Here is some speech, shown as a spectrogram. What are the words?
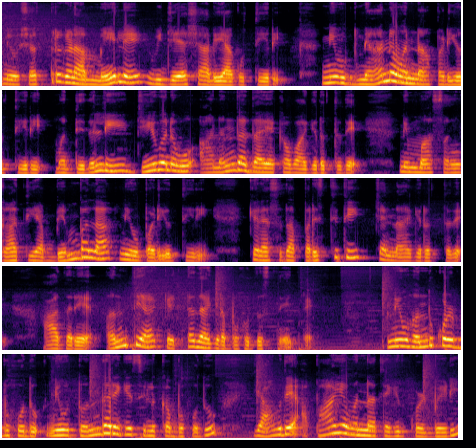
ನೀವು ಶತ್ರುಗಳ ಮೇಲೆ ವಿಜಯಶಾಲಿಯಾಗುತ್ತೀರಿ. ನೀವು ಜ್ಞಾನವನ್ನು ಪಡೆಯುತ್ತೀರಿ. ಮಧ್ಯದಲ್ಲಿ ಜೀವನವು ಆನಂದದಾಯಕವಾಗಿರುತ್ತದೆ. ನಿಮ್ಮ ಸಂಗಾತಿಯ ಬೆಂಬಲ ನೀವು ಪಡೆಯುತ್ತೀರಿ. ಕೆಲಸದ ಪರಿಸ್ಥಿತಿ ಚೆನ್ನಾಗಿರುತ್ತದೆ. ಆದರೆ ಅಂತ್ಯ ಕೆಟ್ಟದಾಗಿರಬಹುದು ಸ್ನೇಹಿತರೆ. ನೀವು ಅಂದುಕೊಳ್ಬಹುದು ನೀವು ತೊಂದರೆಗೆ ಸಿಲುಕಬಹುದು, ಯಾವುದೇ ಅಪಾಯವನ್ನು ತೆಗೆದುಕೊಳ್ಬೇಡಿ,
